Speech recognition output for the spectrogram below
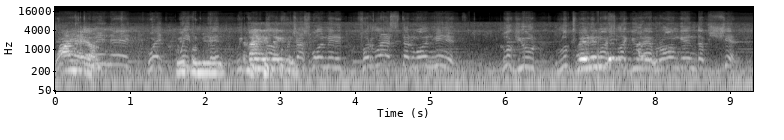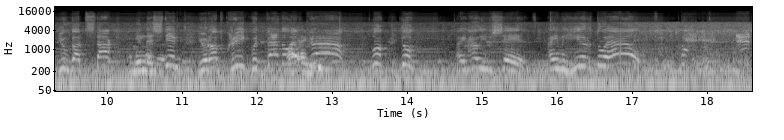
Why, Wait a minute! Wait, Wait we a minute. can we Wait, can wait, for just one minute, for less than one minute. Look, you looks Wait, very much like you have wrong end of shit. You've got stuck in the stick. You're up creek with pedal Why are and you- crap. Look, look. I, how you say it? I'm here to help. Look, Get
